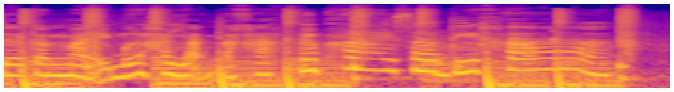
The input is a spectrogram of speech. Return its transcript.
เจอกันใหม่เมื่อขยันนะคะ บ๊ายบาย สวัสดีค่ะ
